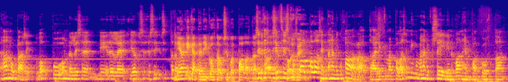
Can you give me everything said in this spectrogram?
hahmo pääsi loppuun onnelliseen niin edelleen. Ja sitten sit, sit Niin jälkikäteen niihin kohtauksiin voi palata. sitten sit, sit, sit, toisin. mä palasin tähän niinku haarauttaa, eli mä palasin niinku vähän niinku seivin vanhempaan kohtaan.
